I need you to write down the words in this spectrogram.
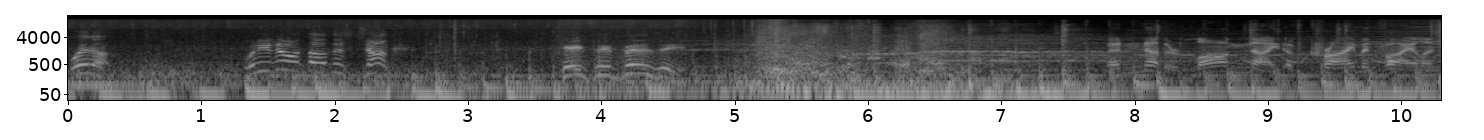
Wait up. What are you doing with all this junk? Keeps me busy. Another long night of crime and violence.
